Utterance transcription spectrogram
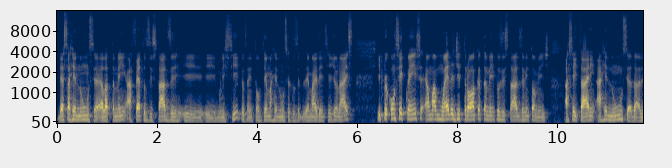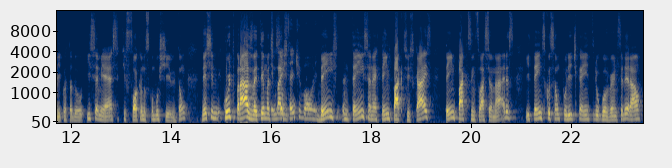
dessa renúncia, ela também afeta os estados e, e, e municípios, né? então tem uma renúncia dos demais entes regionais, e por consequência é uma moeda de troca também para os estados eventualmente aceitarem a renúncia da alíquota do ICMS que foca nos combustíveis. Então, nesse curto prazo vai ter uma discussão bastante bem intensa, né? tem impactos fiscais, tem impactos inflacionários e tem discussão política entre o governo federal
